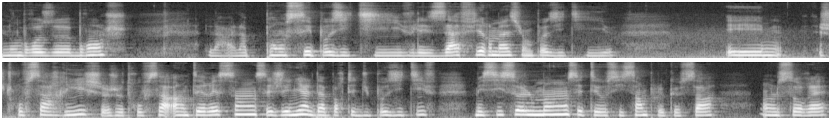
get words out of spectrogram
nombreuses branches. La, la, pensée positive, les affirmations positives. Et je trouve ça riche, je trouve ça intéressant, c'est génial d'apporter du positif, mais si seulement c'était aussi simple que ça, on le saurait.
